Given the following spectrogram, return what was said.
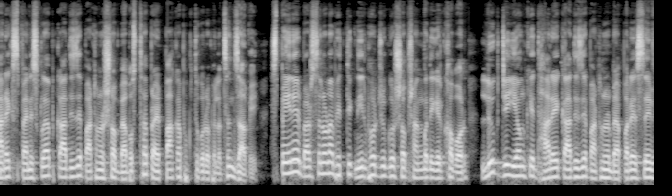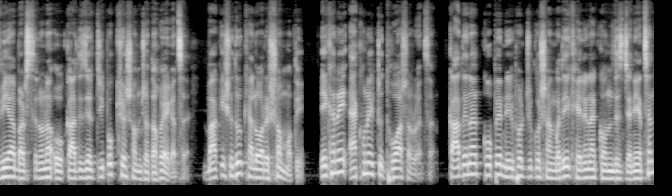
আরেক স্প্যানিশ ক্লাব কাদিজে পাঠানোর সব ব্যবস্থা প্রায় পাকাপোক্ত করে ফেলেছেন জাভি। স্পেনের বার্সেলোনা ভিত্তিক নির্ভরযোগ্য সব সাংবাদিকের খবর, লুক ডি ইয়ংকে ধারে কাদিজে পাঠানোর ব্যাপারে সেভিয়া, বার্সেলোনা ও কাদিজের ত্রিপক্ষীয় সমঝোতা হয়ে গেছে। বাকি শুধু খেলোয়াড়ের সম্মতি। এখানে এখনও একটু ধোয়াশা রয়েছে। কাদেনা কোপের নির্ভরযোগ্য সাংবাদিক হেলেনা কন্দেস জানিয়েছেন,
